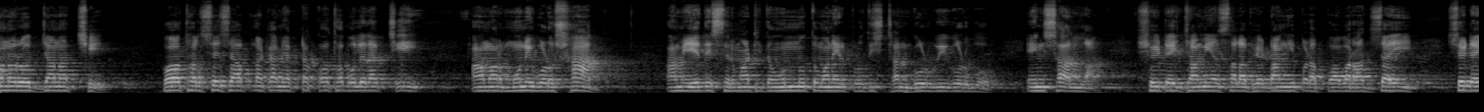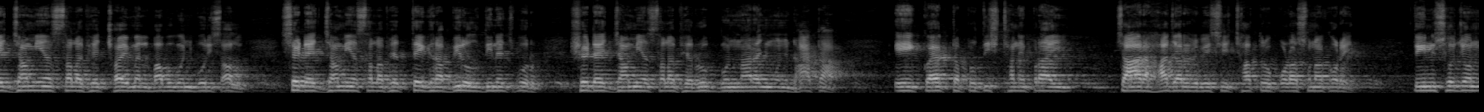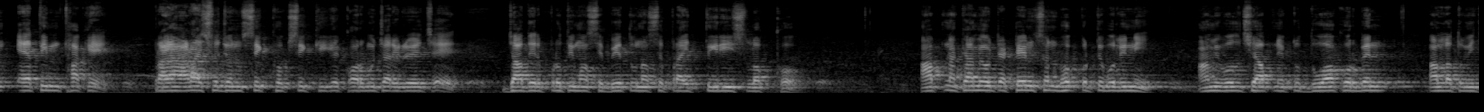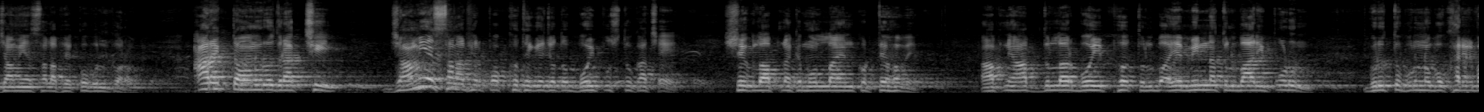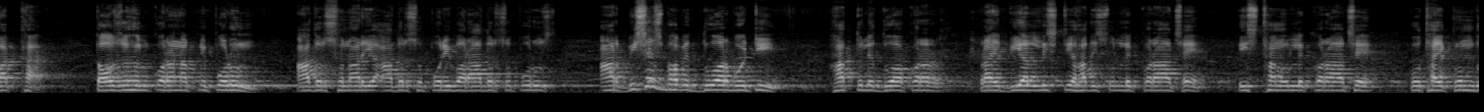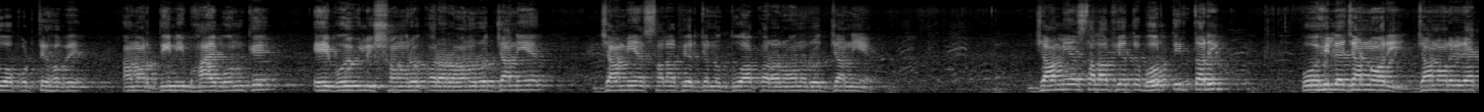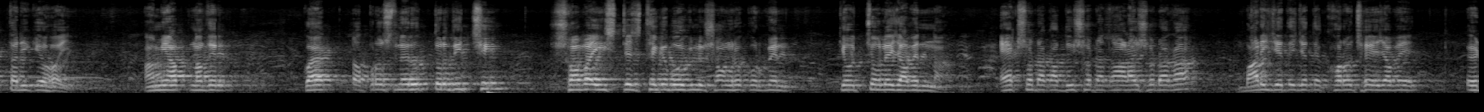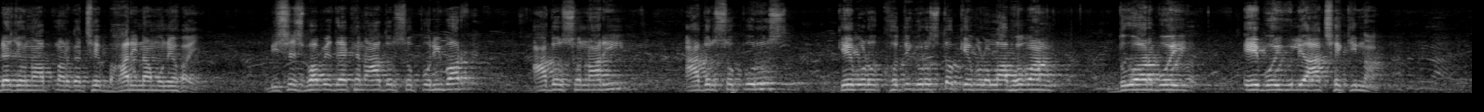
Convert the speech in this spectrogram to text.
অনুরোধ জানাচ্ছি। কথার শেষে আপনাকে আমি একটা কথা বলে রাখছি। আমার মনে বড় স্বাদ। আমি এদেশের মাটিতে উন্নত মানের প্রতিষ্ঠান গড়বই গড়ব, ইনশাআল্লাহ। সেটাই জামিয়া সালাফিয়া ডাঙ্গিপাড়া পাওয়া রাজশাহী, সেটাই জামিয়া সালাফিয়া ছয় মাইল বাবুগঞ্জ বরিশাল, সেটাই জামিয়া সালাফিয়া তেঘরা বিরল দিনাজপুর, সেটাই জামিয়া সালাফিয়া রূপগঞ্জ নারায়ণগঞ্জ ঢাকা। এই কয়েকটা প্রতিষ্ঠানে প্রায় চার হাজারের বেশি ছাত্র পড়াশোনা করে। তিনশো জন এতিম থাকে। প্রায় আড়াইশো জন শিক্ষক, শিক্ষিকা, কর্মচারী রয়েছে, যাদের প্রতি মাসে বেতন আছে প্রায় তিরিশ লক্ষ। আপনাকে আমি ওইটা টেনশন ভোগ করতে বলিনি। আমি বলছি, আপনি একটু দোয়া করবেন। আল্লাহ তুমি জামিয়া সালাফে কবুল করো। আর একটা অনুরোধ রাখছি, জামিয়া সালাফের পক্ষ থেকে যত বই পুস্তক আছে, সেগুলো আপনাকে মূল্যায়ন করতে হবে। আপনি আবদুল্লার বই ফতুল এ মিন্নাতুল বাড়ি পড়ুন। গুরুত্বপূর্ণ বোখারির ব্যাখ্যা। তজহুল কোরআন আপনি পড়ুন। আদর্শ নারী, আদর্শ পরিবার, আদর্শ পুরুষ। আর বিশেষভাবে দুয়ার বইটি হাত তুলে দোয়া করার প্রায় বিয়াল্লিশটি হাদিস উল্লেখ করা আছে, স্থান উল্লেখ করা আছে, কোথায় কোন দোয়া পড়তে হবে। আমার দিনী ভাই বোনকে এই বইগুলি সংগ্রহ করার অনুরোধ জানিয়ে, জামিয়া সালাফের জন্য দোয়া করার অনুরোধ জানিয়ে জামিয়া সালাফিয়াতে ভর্তির তারিখ পহিলা জানুয়ারি, জানুয়ারির এক তারিখে হয়। আমি আপনাদের কয়েকটা প্রশ্নের উত্তর দিচ্ছি। সবাই স্টেজ থেকে বইগুলি সংগ্রহ করবেন, কেউ চলে যাবেন না। একশো টাকা দুশো টাকা, আড়াইশো টাকা, বাড়ি যেতে যেতে খরচ হয়ে যাবে। এটা যেন আপনার কাছে ভারী না মনে হয়। বিশেষভাবে দেখেন আদর্শ পরিবার, আদর্শ নারী, আদর্শ পুরুষ কে বড় ক্ষতিগ্রস্ত, কে বড় লাভবান, দুয়ার বই, এই বইগুলি আছে কি না?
